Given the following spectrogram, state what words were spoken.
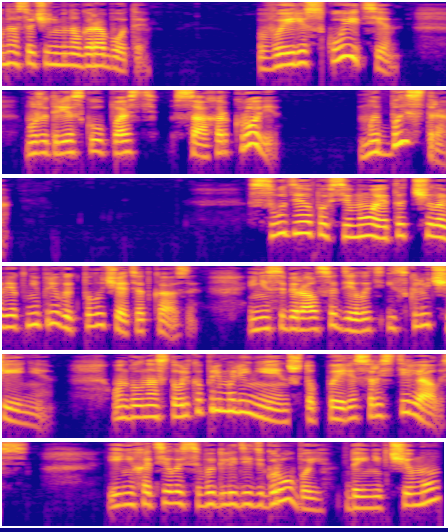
у нас очень много работы». «Вы рискуете? Может резко упасть сахар крови?» «Мы быстро!» Судя по всему, этот человек не привык получать отказы и не собирался делать исключения. Он был настолько прямолинеен, что Перес растерялась. Ей не хотелось выглядеть грубой, да и ни к чему.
